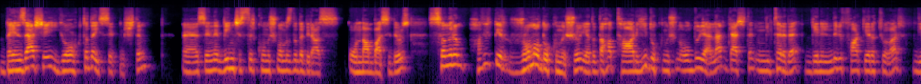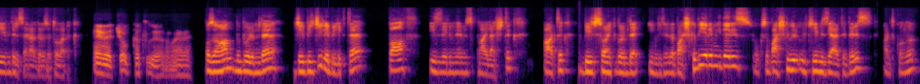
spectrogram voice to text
Benzer şeyi York'ta da hissetmiştim. Ee, seninle Winchester konuşmamızda da biraz ondan bahsediyoruz. Sanırım hafif bir Roma dokunuşu ya da daha tarihi dokunuşun olduğu yerler gerçekten İngiltere'de genelinde bir fark yaratıyorlar diyebiliriz herhalde özet olarak. Evet çok katılıyorum evet. O zaman bu bölümde Cebirci ile birlikte Bath izlenimlerimizi paylaştık. Artık bir sonraki bölümde İngiltere'de başka bir yere mi gideriz yoksa başka bir ülkeyi mi ziyaret ederiz? Artık onu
